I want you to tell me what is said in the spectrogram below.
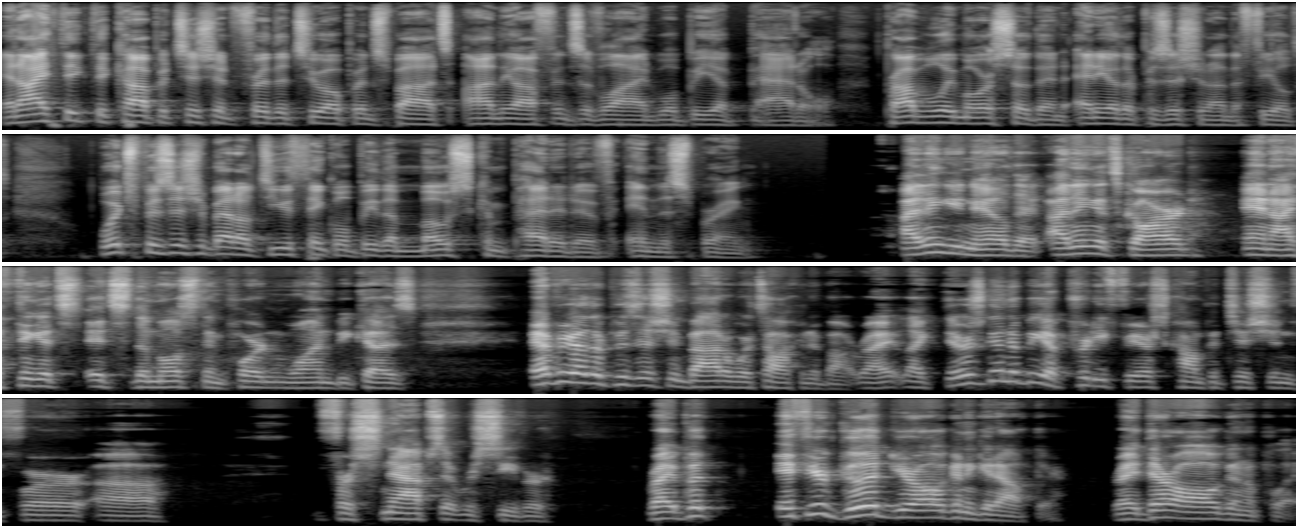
And I think the competition for the two open spots on the offensive line will be a battle, probably more so than any other position on the field. Which position battle do you think will be the most competitive in the spring? I think you nailed it. I think it's guard, and I think it's it's the most important one because every other position battle we're talking about, right? Like there's going to be a pretty fierce competition for uh for snaps at receiver, right? But if you're good, you're all going to get out there, right? They're all going to play,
